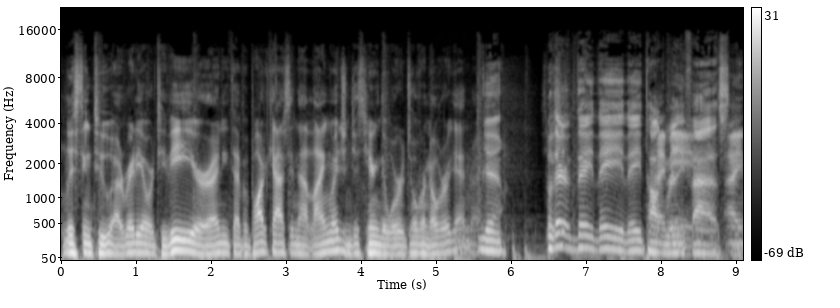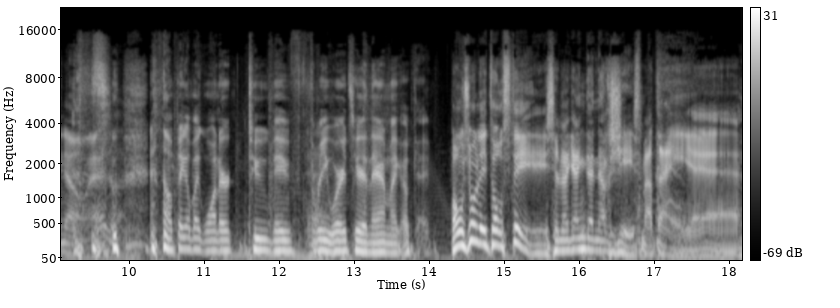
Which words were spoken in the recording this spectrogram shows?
Listening to uh, radio or TV or any type of podcast in that language and just hearing the words over and over again, right? Yeah. So it's they're they they they talk I really mean, fast. I know. and I'll pick up like one or two, maybe three words here and there. I'm like, okay. Bonjour les toastés, c'est la gang d'énergie ce matin. Yeah.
